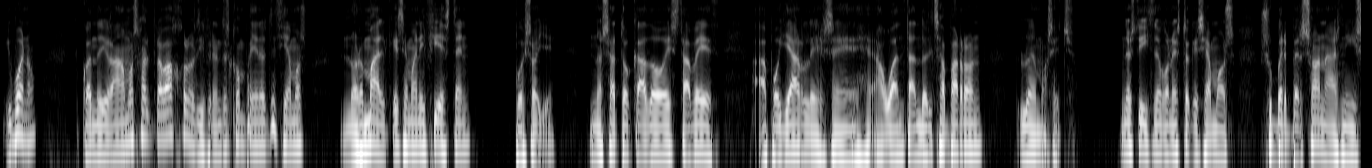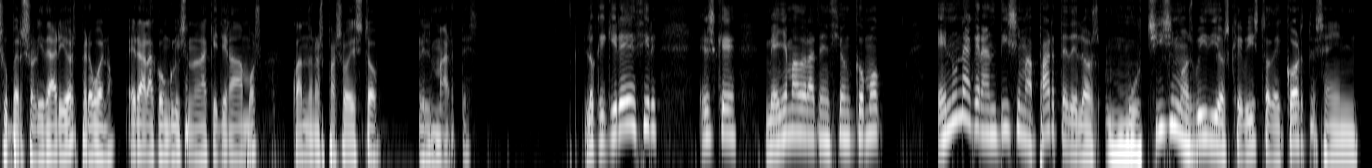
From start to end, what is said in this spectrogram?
Y bueno, cuando llegábamos al trabajo, los diferentes compañeros decíamos, normal que se manifiesten, pues oye, nos ha tocado esta vez apoyarles eh, aguantando el chaparrón, lo hemos hecho. No estoy diciendo con esto que seamos super personas ni super solidarios, pero bueno, era la conclusión a la que llegábamos cuando nos pasó esto el martes. Lo que quiere decir es que me ha llamado la atención cómo en una grandísima parte de los muchísimos vídeos que he visto de cortes en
